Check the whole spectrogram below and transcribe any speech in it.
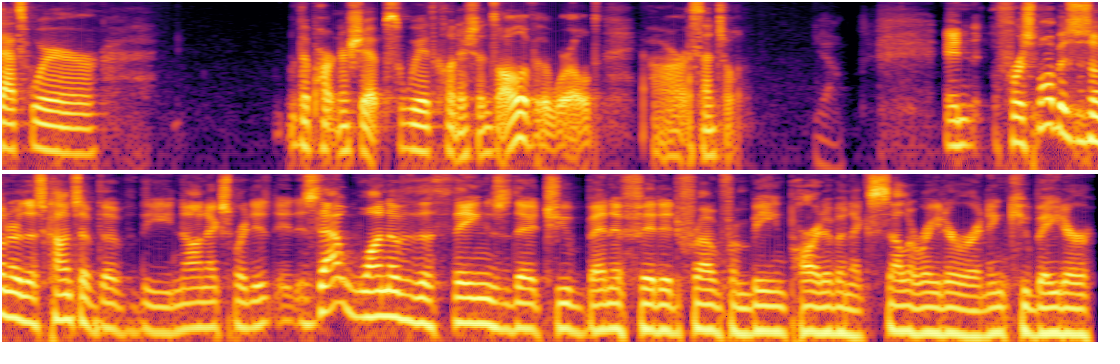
that's where the partnerships with clinicians all over the world are essential. Yeah. And for a small business owner, this concept of the non-expert is, is that one of the things that you benefited from from being part of an accelerator or an incubator?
